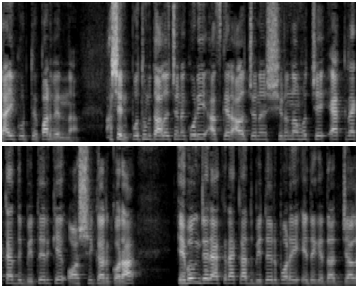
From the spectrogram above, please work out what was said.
দায়ী করতে পারবেন না। আসেন, প্রথমে আলোচনা করি। আজকের আলোচনার শিরোনাম হচ্ছে, এক রাকাত বেতেরকে অস্বীকার করা। এবং যারা এক রাকাত বিতের পরে এদিকে দাজ্জাল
